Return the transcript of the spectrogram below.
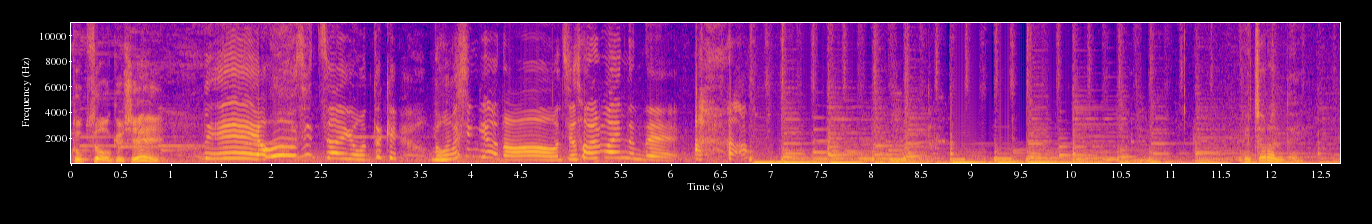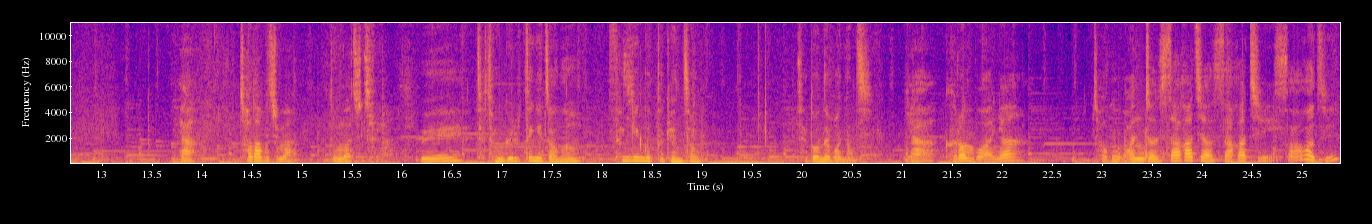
독서 교실? 네. 어 진짜 이게 어떻게 너무 신기하다. 진짜 설마 했는데. 왜 저런데? 야 쳐다보지 마. 눈 마주칠라. 왜? 쟤 전교 1등이잖아. 생긴 것도 괜찮고. 쟤 너네 반이지. 야 그럼 뭐하냐? 저거 완전 싸가지야 싸가지. 싸가지?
